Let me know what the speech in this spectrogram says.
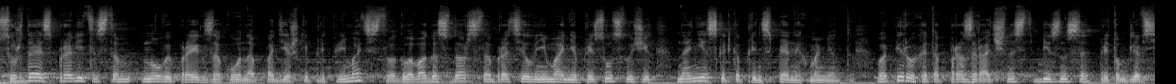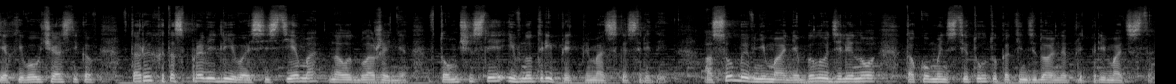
Обсуждая с правительством новый проект закона о поддержке предпринимательства, глава государства обратил внимание присутствующих на несколько принципиальных моментов. Во-первых, это прозрачность бизнеса, притом для всех его участников. Во-вторых, это справедливая система налогообложения, в том числе и внутри предпринимательской среды. Особое внимание было уделено такому институту, как индивидуальное предпринимательство,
